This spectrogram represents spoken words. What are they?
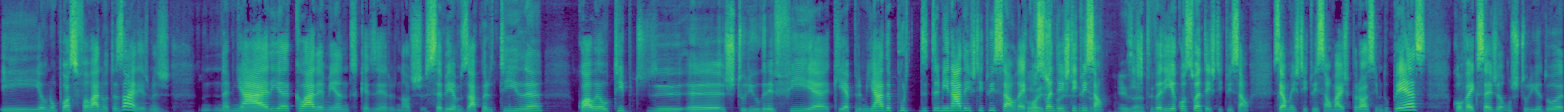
e eu não posso falar noutras áreas, mas na minha área, claramente, quer dizer, nós sabemos à partida qual é o tipo de uh, historiografia que é premiada por determinada instituição, não é? Pois, consoante pois, a instituição. Exato, Isto varia consoante a instituição. Se é uma instituição mais próxima do PS, convém que seja um historiador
